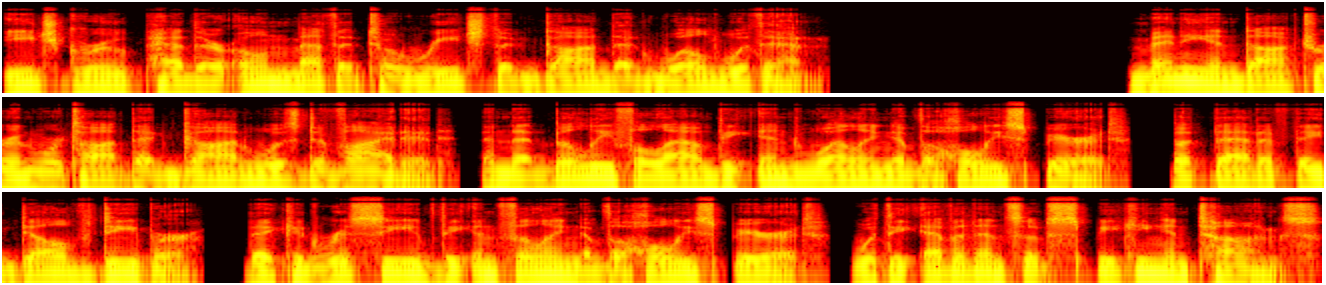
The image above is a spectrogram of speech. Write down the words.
Each group had their own method to reach the God that dwelled within. Many in doctrine were taught that God was divided, and that belief allowed the indwelling of the Holy Spirit, but that if they delved deeper, they could receive the infilling of the Holy Spirit with the evidence of speaking in tongues.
